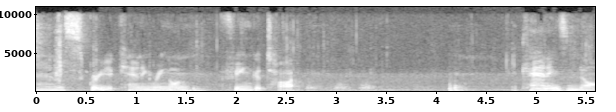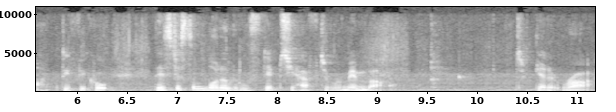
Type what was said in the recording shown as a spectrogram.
And screw your canning ring on, finger tight. Canning's not difficult. There's just a lot of little steps you have to remember to get it right.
